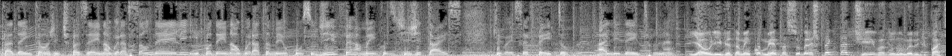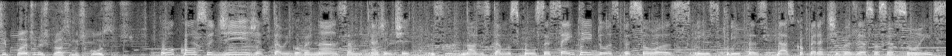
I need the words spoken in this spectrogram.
para daí então a gente fazer a inauguração dele e poder inaugurar também o curso de ferramentas digitais que vai ser feito ali dentro, né? E a Olivia também comenta sobre a expectativa do número de participantes nos próximos cursos. O curso de gestão e governança, a gente, nós estamos com 62 pessoas inscritas das cooperativas e associações,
